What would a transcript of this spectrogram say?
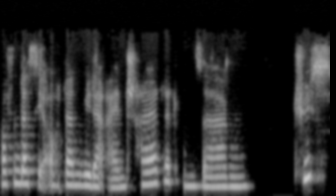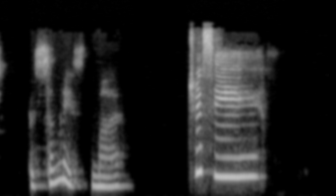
hoffen, dass ihr auch dann wieder einschaltet und sagen Tschüss, bis zum nächsten Mal. Tschüssi.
